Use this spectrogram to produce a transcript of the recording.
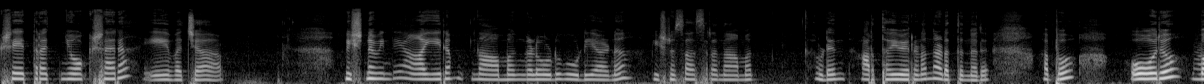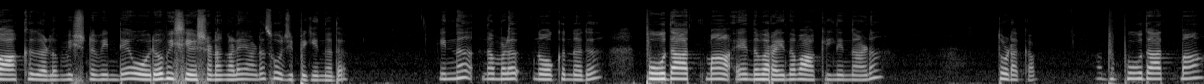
ക്ഷേത്രജ്ഞോക്ഷര ഏവച വിഷ്ണുവിന്റെ ആയിരം നാമങ്ങളോടുകൂടിയാണ് വിഷ്ണു സഹസ്രനാമ അവിടെ അർത്ഥവിവരണം നടത്തുന്നത്. അപ്പോൾ ഓരോ വാക്കുകളും വിഷ്ണുവിന്റെ ഓരോ വിശേഷണങ്ങളെയാണ് സൂചിപ്പിക്കുന്നത്. ഇന്ന് നമ്മൾ നോക്കുന്നത് പൂതാത്മ എന്ന് പറയുന്ന വാക്കിൽ നിന്നാണ് തുടക്കം. പൂതാത്മ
